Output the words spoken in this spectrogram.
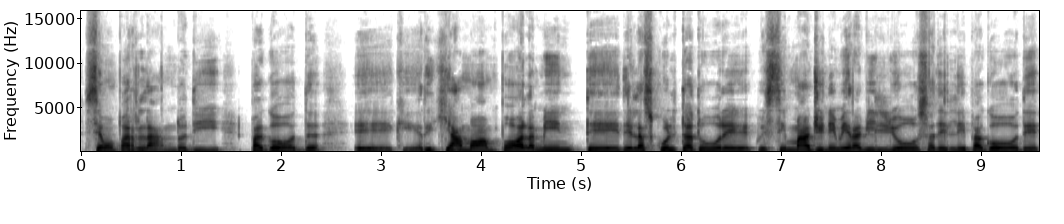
Stiamo parlando di Pagode, eh, che richiama un po' alla mente dell'ascoltatore questa immagine meravigliosa delle pagode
